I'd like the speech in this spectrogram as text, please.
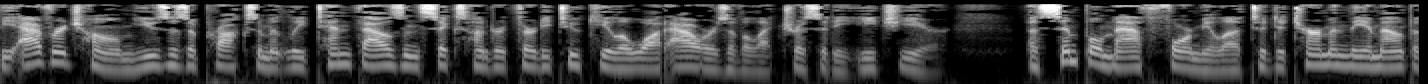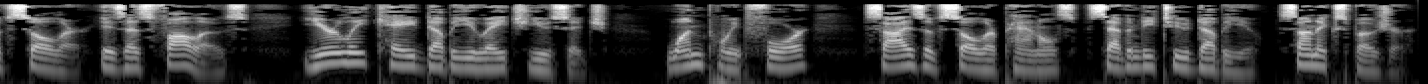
The average home uses approximately 10,632 kilowatt hours of electricity each year. A simple math formula to determine the amount of solar is as follows. Yearly kWh usage, 1.4, size of solar panels, 72W, sun exposure.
